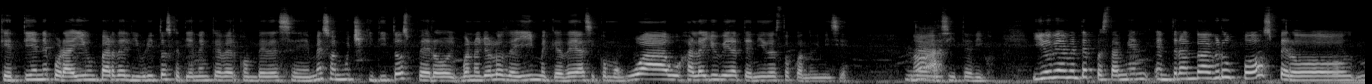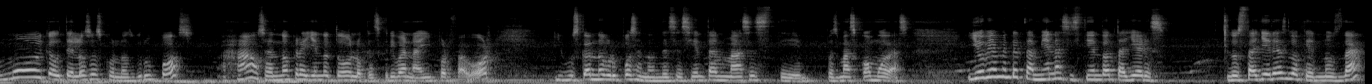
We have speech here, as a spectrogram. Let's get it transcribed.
que tiene por ahí un par de libritos que tienen que ver con BDSM. Son muy chiquititos, pero bueno, yo los leí y me quedé así como, wow, ojalá yo hubiera tenido esto cuando inicié. ¿no? Así te digo. Y obviamente pues también entrando a grupos, pero muy cautelosos con los grupos, ajá, o sea, no creyendo todo lo que escriban ahí, por favor, y buscando grupos en donde se sientan más, este, pues más cómodas. Y obviamente también asistiendo a talleres. Los talleres lo que nos da,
